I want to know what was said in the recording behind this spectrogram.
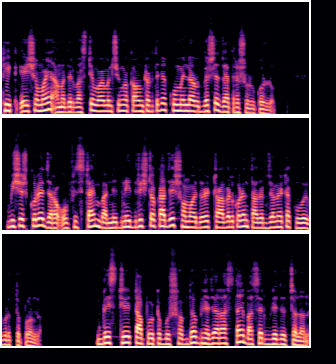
ঠিক এই সময়ে আমাদের বাসটি ময়মনসিংহ কাউন্টার থেকে কুমিল্লার উদ্দেশ্যে যাত্রা শুরু করল। বিশেষ করে যারা অফিস টাইম বা নির- নির্দিষ্ট কাজে সময় ধরে ট্রাভেল করেন, তাদের জন্য এটা খুবই গুরুত্বপূর্ণ। বৃষ্টির টাপুটুপু শব্দ, ভেজা রাস্তায় বাসের বিদ্যুৎ চলন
